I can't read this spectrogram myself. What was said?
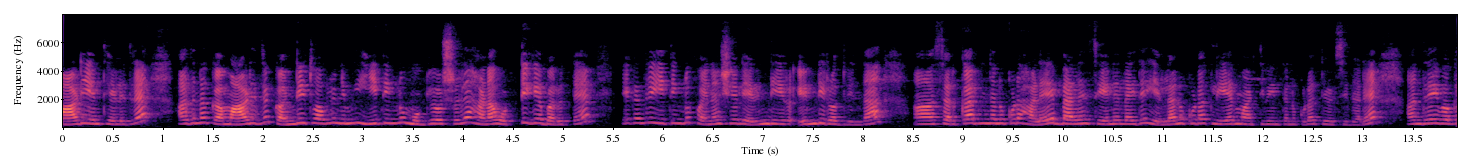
ಮಾಡಿ ಅಂತ ಹೇಳಿದರೆ, ಅದನ್ನು ಕ, ಮಾಡಿದರೆ ಖಂಡಿತವಾಗ್ಲೂ ನಿಮಗೆ ಈ ತಿಂಗಳು ಮುಗಿಯೋಷ್ಟರಲ್ಲೇ ಹಣ ಒಟ್ಟಿಗೆ ಬರುತ್ತೆ. ಯಾಕಂದರೆ ಈ ತಿಂಗಳು ಫೈನಾನ್ಷಿಯಲ್ ಎಂಡ್ ಇರೋ ಎಂಡ್ ಇರೋದ್ರಿಂದ ಸರ್ಕಾರದಿಂದನೂ ಕೂಡ ಹಳೆ ಬ್ಯಾಲೆನ್ಸ್ ಏನೆಲ್ಲ ಇದೆ ಎಲ್ಲನೂ ಕೂಡ ಕ್ಲಿಯರ್ ಮಾಡ್ತೀವಿ ಅಂತಲೂ ಕೂಡ ತಿಳಿಸಿದ್ದಾರೆ. ಅಂದರೆ ಇವಾಗ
